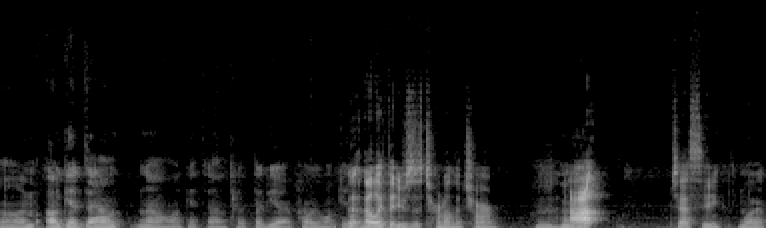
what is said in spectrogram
Um, I'll get down. No, I'll get down to it. But yeah, I probably won't get. I like that yours is turn on the charm. Mm-hmm. Ah, Jesse, What?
